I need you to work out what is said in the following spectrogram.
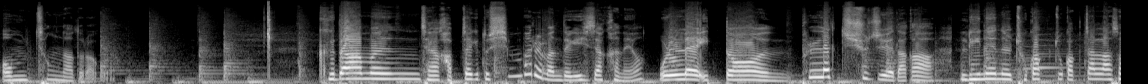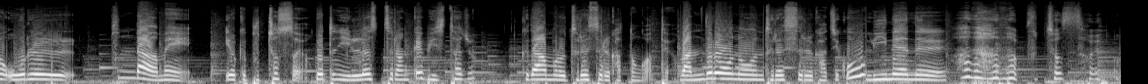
엄청나더라고요. 그 다음은 제가 갑자기 또 신발을 만들기 시작하네요. 원래 있던 플랫 슈즈에다가 리넨을 조각조각 잘라서 올을 푼 다음에 이렇게 붙였어요. 그랬더니 일러스트랑 꽤 비슷하죠? 그 다음으로 드레스를 갔던 것 같아요. 만들어 놓은 드레스를 가지고 리넨을 하나하나 붙였어요.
